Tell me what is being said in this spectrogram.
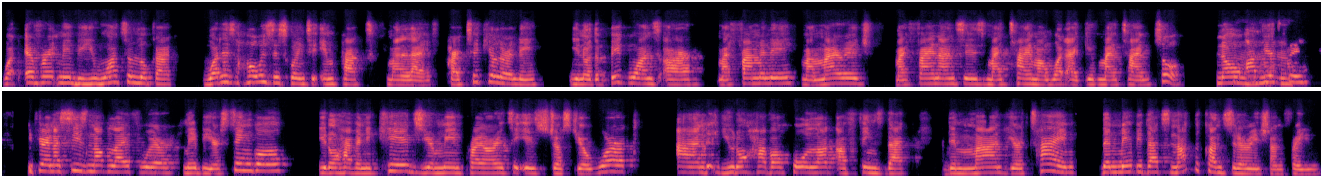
Whatever it may be, you want to look at what is how is this going to impact my life? Particularly, you know, the big ones are my family, my marriage, my finances, my time, and what I give my time to. Now, mm-hmm. obviously, if you're in a season of life where maybe you're single, you don't have any kids, your main priority is just your work, and you don't have a whole lot of things that demand your time, then maybe that's not the consideration for you.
